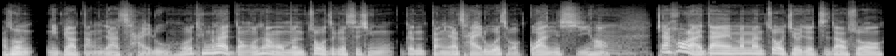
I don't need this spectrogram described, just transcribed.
他说：“你不要挡人家财路。”我听不太懂。我想我们做这个事情跟挡人家财路有什么关系？哈、嗯在后来大家慢慢做久，就知道说，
